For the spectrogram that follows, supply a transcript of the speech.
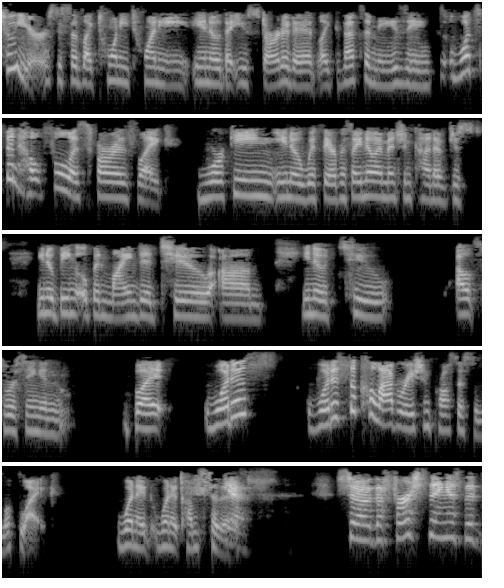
two years. You said like 2020, you know, that you started it. Like that's amazing. What's been helpful as far as like working, you know, with therapists. I know I mentioned kind of just, you know, being open-minded to, um, you know, to outsourcing and, but what is, what does the collaboration process look like when it, when it comes to this? Yes. So the first thing is the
